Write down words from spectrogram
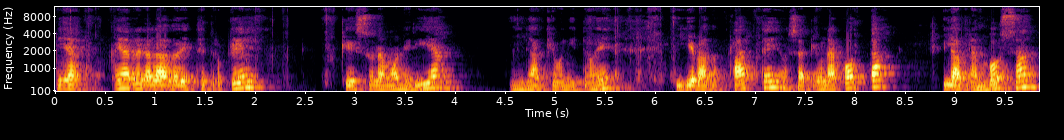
Mira, me ha regalado este troquel, que es una monería. Mirad qué bonito es. Y lleva dos partes, o sea que una corta y la otra en bolsa.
